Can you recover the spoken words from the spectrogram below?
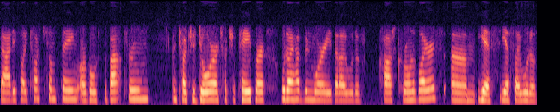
that if I touch something or go to the bathroom and touch a door or touch a paper, would I have been worried that I would have caught coronavirus? Um, yes, yes, I would have.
